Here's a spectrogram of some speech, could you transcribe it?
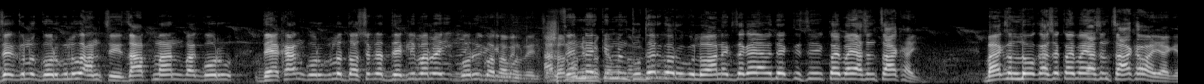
যেগুলো গরুগুলো আনছি জাতমান বা গরু দেখান গরুগুলো দর্শকরা দেখলি পারো এই গরুই কথা বলবেন আর চেন্নাই কিনবেন দুধের গরুগুলো অনেক জায়গায় আমি দেখতেছি কয় ভাই আসেন চা খাই। বা একজন লোক আছে কয় ভাই আসেন চা খাওয়াই আগে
